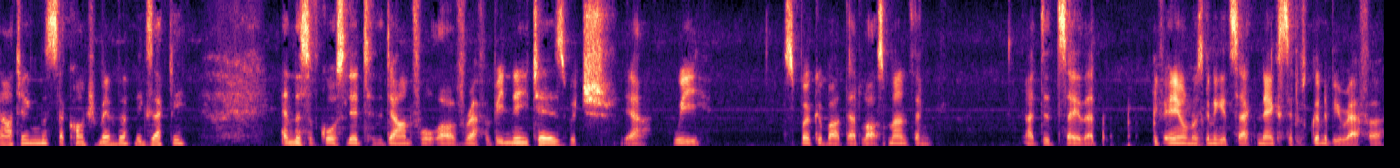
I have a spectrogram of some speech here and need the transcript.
outings. I can't remember exactly. And this, of course, led to the downfall of Rafa Benitez, which, yeah, we spoke about that last month. And I did say that if anyone was going to get sacked next, it was going to be Rafa.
